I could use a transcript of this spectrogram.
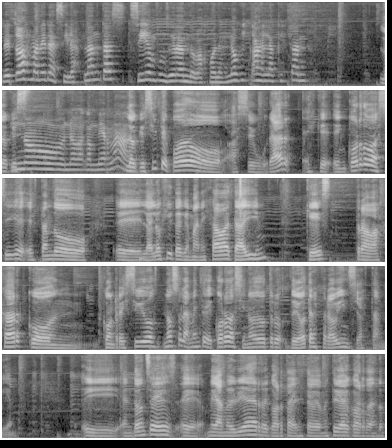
de todas maneras, si las plantas siguen funcionando bajo las lógicas en las que están, Lo que, sí- no, no va a cambiar nada. lo que sí te puedo asegurar es que en Córdoba sigue estando eh, la lógica que manejaba Taim, que es trabajar con, con residuos no solamente de Córdoba, sino de, otro, de otras provincias también. Y entonces, eh, mira, me olvidé de recortar esto, me estoy acordando.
